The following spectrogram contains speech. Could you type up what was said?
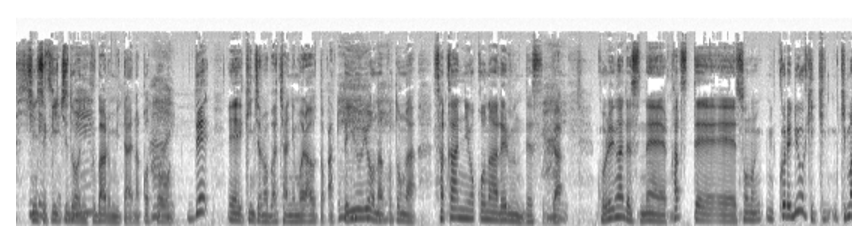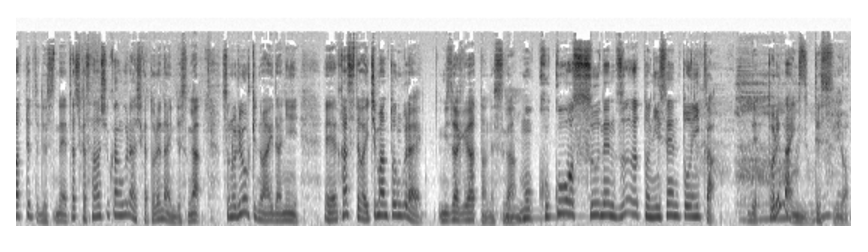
親戚一同に配るみたいなことで、うえー、近所のおばちゃんにもらうとかっていうようなことが盛んに行われるんですが、はいこれがですね、かつて、えー、その、これ料金決まっててですね、確か3週間ぐらいしか取れないんですが、その料金の間に、えー、かつては1万トンぐらい水揚げがあったんですが、うん、もうここ数年ずっと2000トン以下。で取れないんですよ。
